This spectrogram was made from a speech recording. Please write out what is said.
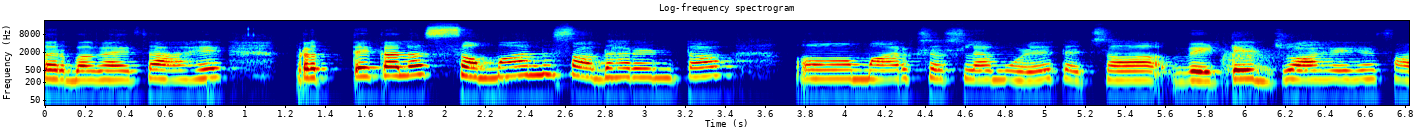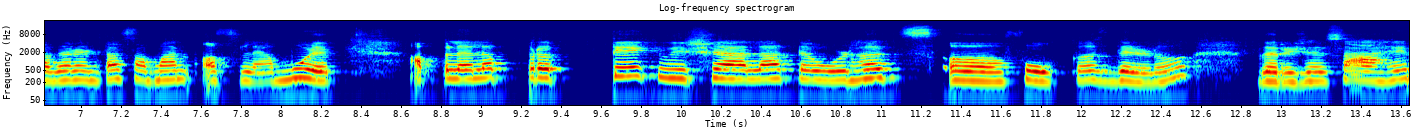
तर बघायचं आहे प्रत्येकाला समान साधारणतः मार्क्स असल्यामुळे त्याचा वेटेज जो आहे हे साधारणतः समान असल्यामुळे आपल्याला प्रत्येक विषयाला तेवढंच फोकस देणं गरजेचं आहे.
